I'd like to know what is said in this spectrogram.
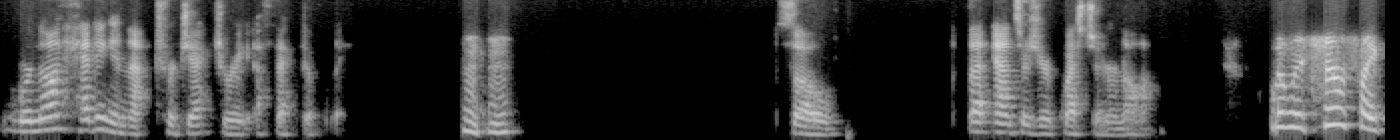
we're not heading in that trajectory effectively. Mm-hmm. So that answers your question or not. Well, it sounds like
